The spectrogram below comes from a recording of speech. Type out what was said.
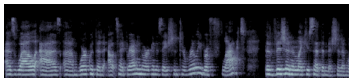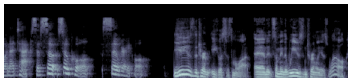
as well as um, work with an outside branding organization to really reflect the vision and, like you said, the mission of One Ed Tech. So, so, so cool. So very cool. You use the term ecosystem a lot, and it's something that we use internally as well.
